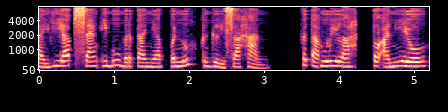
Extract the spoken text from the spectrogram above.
Tai Hiap sang ibu bertanya penuh kegelisahan. Ketahuilah, Toanio,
